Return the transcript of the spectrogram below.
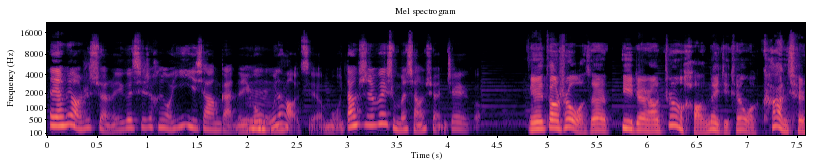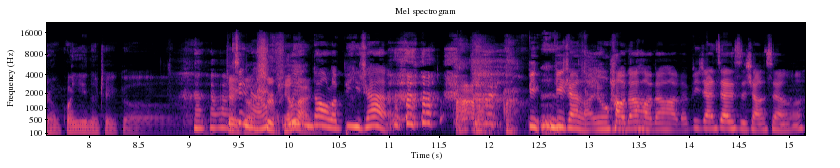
但杨平老师选了一个其实很有意象感的一个舞嗯蹈节目。当时为什么想选这个？因为当时我在 B 站上正好那几天我看千手观音的这个 这个视频来到了 B 站。B B 站老用户。好的，好的，好的，B 站再次上线了。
